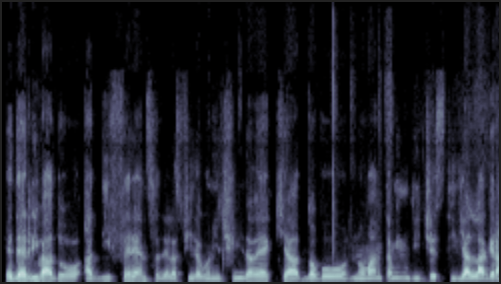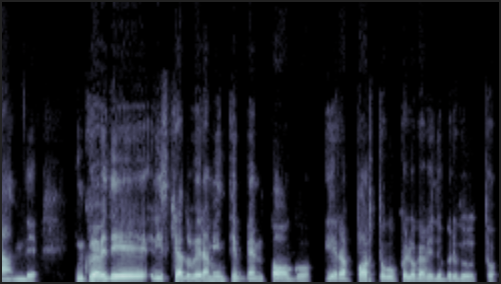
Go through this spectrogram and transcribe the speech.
ed è arrivato a differenza della sfida con il Civitavecchia dopo 90 minuti gestiti alla grande, in cui avete rischiato veramente ben poco in rapporto con quello che avete prodotto.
